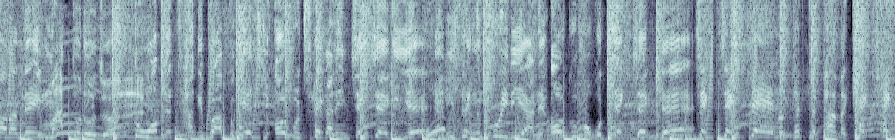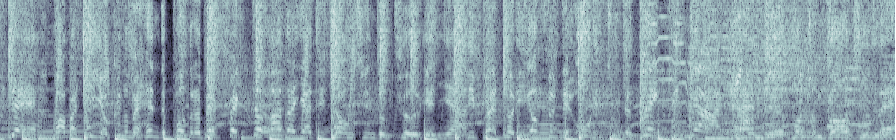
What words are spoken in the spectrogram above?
좀 찍지 마라 내일 맛 떨어져 또 업데이트하기 바쁘겠지? 얼굴 체가님 짹짹이에? 인생은 3D 안에 얼굴 보고 짹짹대. 짹짹대. 넌 탭탭하면 캑캑대. 밥알 띄어. 그놈의 핸드폰으로 백백대. 맞아야지 정신 좀 들겠냐? 네 배터리 없을 때 우리 충전 되겠냐? 핸드폰 좀 꺼줄래?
